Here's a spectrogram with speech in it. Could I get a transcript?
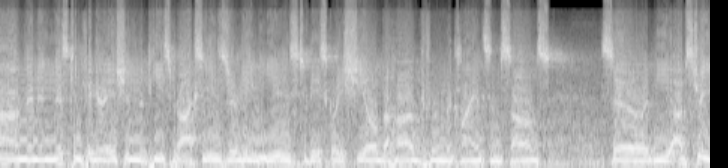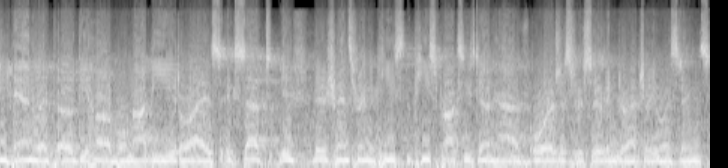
Um, and in this configuration, the piece proxies are being used to basically shield the hub from the clients themselves. So the upstream bandwidth of the hub will not be utilized except if they're transferring a piece the piece proxies don't have or just for serving directory listings.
